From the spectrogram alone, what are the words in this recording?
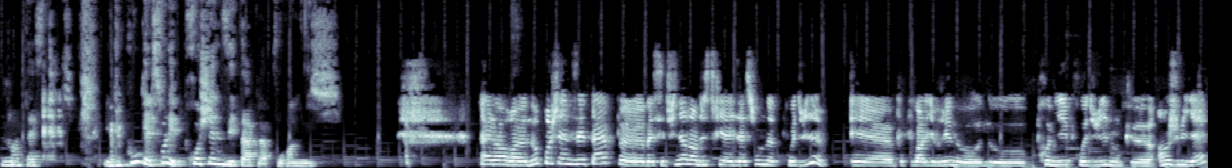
Fantastique. Et du coup, quelles sont les prochaines étapes là pour Omni alors, euh, nos prochaines étapes, euh, bah, c'est de finir l'industrialisation de notre produit et euh, pour pouvoir livrer nos, premiers produits donc en juillet.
